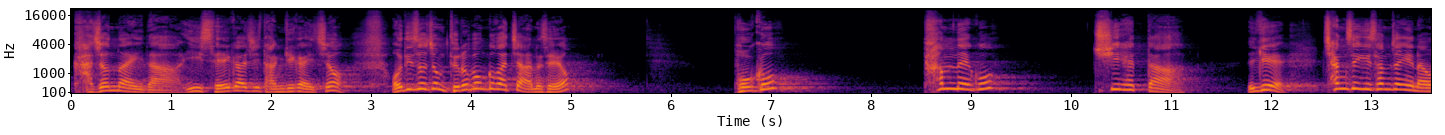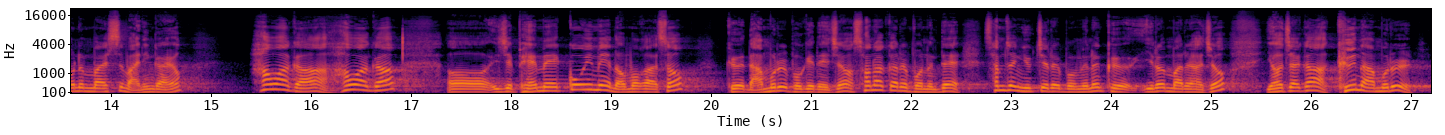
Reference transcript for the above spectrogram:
가졌나이다. 이 세 가지 단계가 있죠. 어디서 좀 들어본 것 같지 않으세요? 보고 탐내고 취했다. 이게 창세기 3장에 나오는 말씀 아닌가요? 하와가 하와가 어 이제 뱀의 꼬임에 넘어가서 그 나무를 보게 되죠. 선악과를 보는데 3장 6절에 보면은 그 이런 말을 하죠. 여자가 그 나무를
